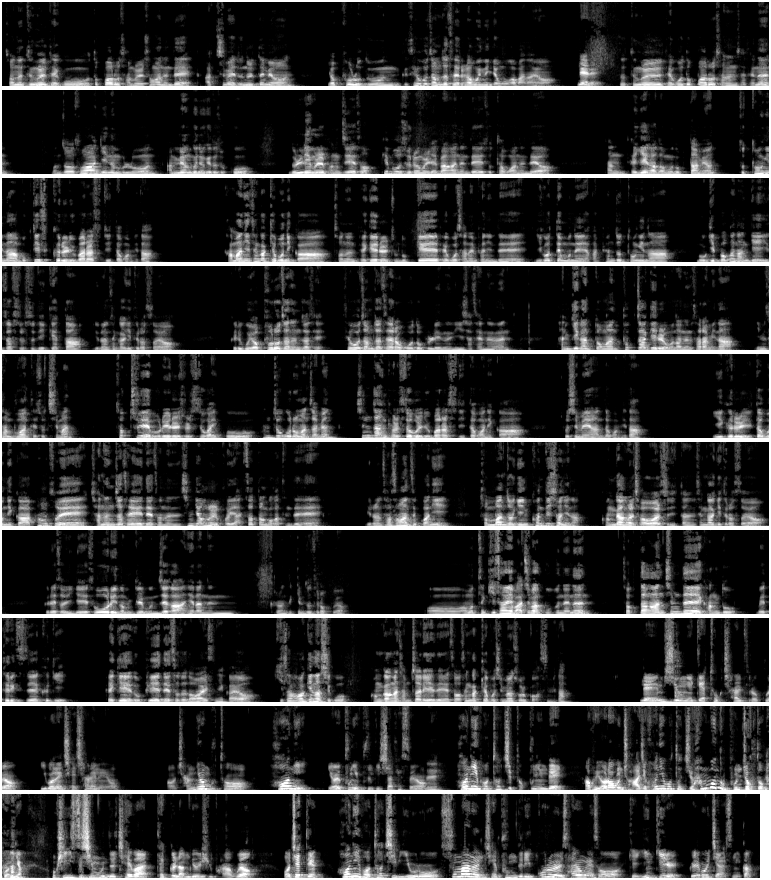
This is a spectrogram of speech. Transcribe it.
저는 등을 대고 똑바로 잠을 청하는데 아침에 눈을 뜨면 옆으로 누운 그 새우잠 자세를 하고 있는 경우가 많아요. 네네. 그래서 등을 대고 똑바로 자는 자세는 먼저 소화기는 물론 안면 근육에도 좋고 눌림을 방지해서 피부 주름을 예방하는 데 좋다고 하는데요. 단 베개가 너무 높다면 두통이나 목 디스크를 유발할 수도 있다고 합니다. 가만히 생각해 보니까 저는 베개를 좀 높게 베고 자는 편인데 이것 때문에 약간 편두통이나 목이 뻐근한 게 있었을 수도 있겠다 이런 생각이 들었어요. 그리고 옆으로 자는 자세, 새우잠 자세라고도 불리는 이 자세는 단기간 동안 푹 자기를 원하는 사람이나 임산부한테 좋지만 척추에 무리를 줄 수가 있고 한쪽으로만 자면 신장 결석을 유발할 수도 있다고 하니까 조심해야 한다고 합니다. 이 글을 읽다 보니까 평소에 자는 자세에 대해서는 신경을 거의 안 썼던 것 같은데 이런 사소한 습관이 전반적인 컨디션이나 건강을 좌우할 수도 있다는 생각이 들었어요. 그래서 이게 소홀히 넘길 문제가 아니라는 그런 느낌도 들었고요. 어, 아무튼 기사의 마지막 부분에는 적당한 침대의 강도, 매트리스의 크기, 베개의 높이에 대해서도 나와 있으니까요. 기사 확인하시고 건강한 잠자리에 대해서 생각해 보시면 좋을 것 같습니다. 네, MC 웅의 깨톡 잘 들었고요. 이번엔 제 차례네요. 어, 작년부터 허니 열풍이 불기 시작했어요. 네. 허니 버터칩 덕분인데 아, 그 여러분 저 아직 허니 버터칩 한 번도 본 적도 없거든요. 혹시 있으신 분들 제발 댓글 남겨주시기 바라고요. 어쨌든 허니 버터칩 이후로 수많은 제품들이 꿀을 사용해서 이렇게 인기를 끌고 있지 않습니까?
